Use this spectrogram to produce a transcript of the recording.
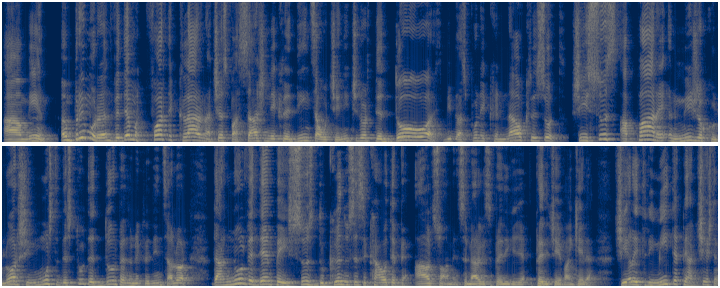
Amin. În primul rând, vedem foarte clar în acest pasaj necredința ucenicilor de două ori. Biblia spune că n-au crezut. Și Isus apare în mijlocul lor și mustă destul de dur pentru necredința lor. Dar nu-L vedem pe Isus ducându-se să caute pe alți oameni să meargă să predice, predice Evanghelia. Și El îi trimite pe aceștia.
